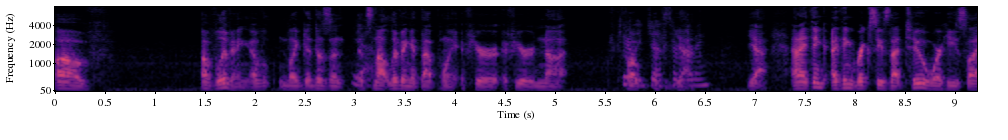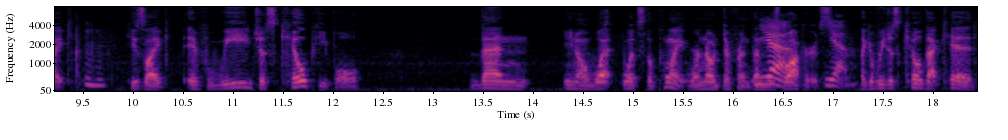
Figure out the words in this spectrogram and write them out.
of of living of like it doesn't it's not living at that point if you're if you're not purely fo- just if- yeah. surviving yeah, and I think I think Rick sees that too, where he's like, Mhm. he's like, if we just kill people, then you know what? What's the point? We're no different than Yeah, these walkers. yeah Like if we just killed that kid,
